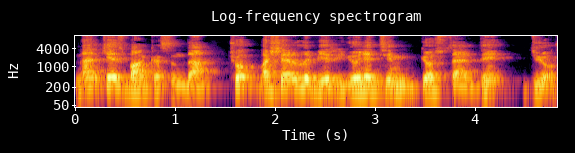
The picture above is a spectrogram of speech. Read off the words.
Merkez Bankası'nda çok başarılı bir yönetim gösterdi diyor.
